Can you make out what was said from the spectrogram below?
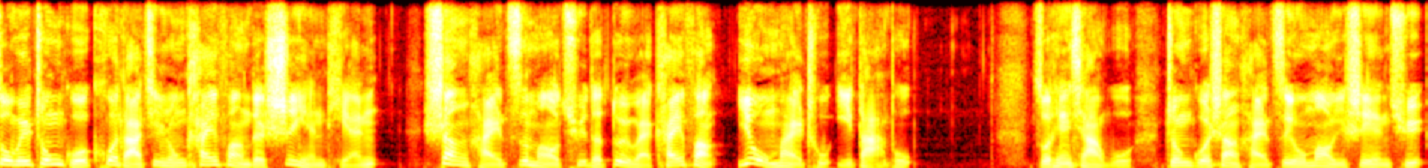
作为中国扩大金融开放的试验田，上海自贸区的对外开放又迈出一大步。昨天下午，中国上海自由贸易试验区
